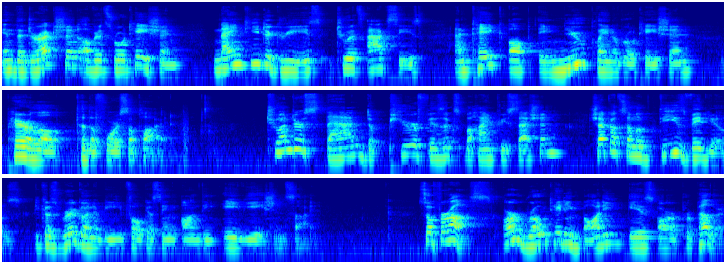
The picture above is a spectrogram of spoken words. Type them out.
in the direction of its rotation 90 degrees to its axis and take up a new plane of rotation parallel to the force applied. To understand the pure physics behind precession, check out some of these videos because we're going to be focusing on the aviation side. So for us, our rotating body is our propeller.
